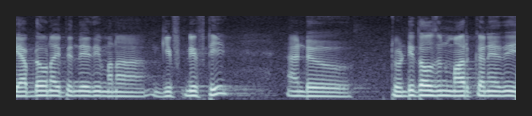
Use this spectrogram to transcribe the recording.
గ్యాప్ డౌన్ అయిపోయింది ఇది మన gift nifty and twenty thousand mark అనేది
